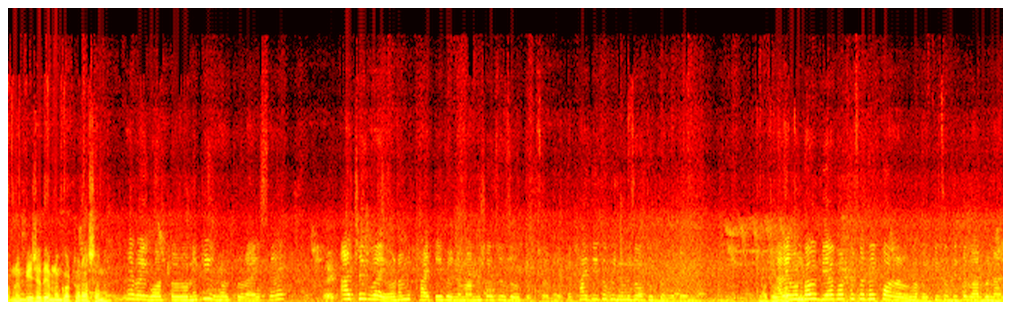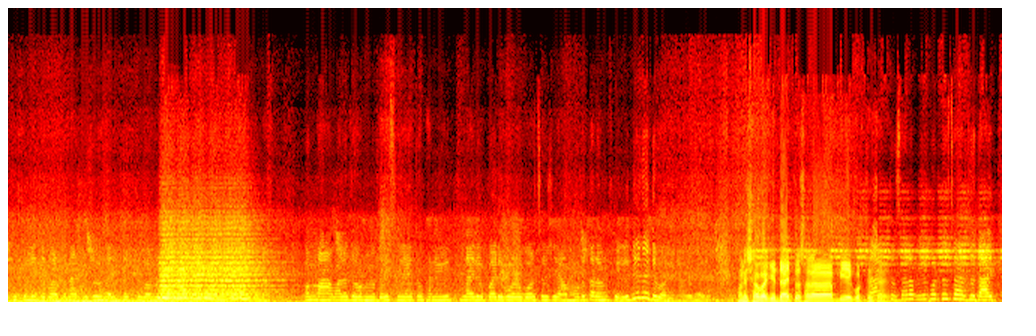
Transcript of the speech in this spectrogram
আপনার বিয়ে সাথে আপনার গঠর আসে না? হ্যাঁ ভাই ঘর তোর অনেকই ঘর তোর আছে। আচ্ছা ভাই ওর আমি খাইতেই পাই না মানুষের যে যৌতুক চাই ভাই তা খাইতেই তো পাই না আমি যৌতুক দেবো কেন না আর এমন ভাবে বিয়ে করতেছে ভাই করার ভাবে কিছু দিতে পারবে না কিছু নিতে পারবে না কিছু হেল্প দেখতে পারবে না পারবে না। আমার মা আমার জন্ম দিয়েছে তো ওখানে লাইলে পাইরে বড় করছে সে আম্মুরও তার আমি ফেলে দিয়ে যেতে পারি না ভাই। মানে সবাইকে দায়িত্ব ছাড়া বিয়ে করতে চায়? দায়িত্ব ছাড়া বিয়ে করতে চায় যে দায়িত্ব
